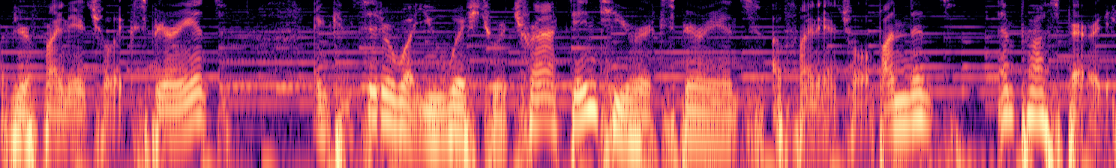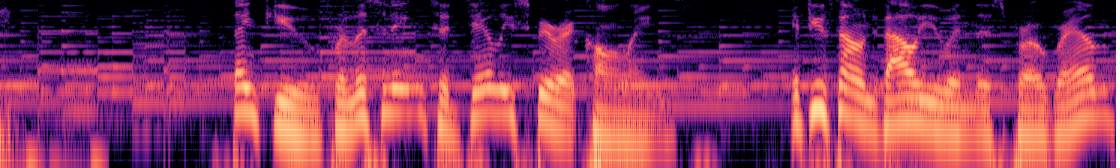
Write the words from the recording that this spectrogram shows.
of your financial experience and consider what you wish to attract into your experience of financial abundance and prosperity. Thank you for listening to Daily Spirit Callings. If you found value in this program,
